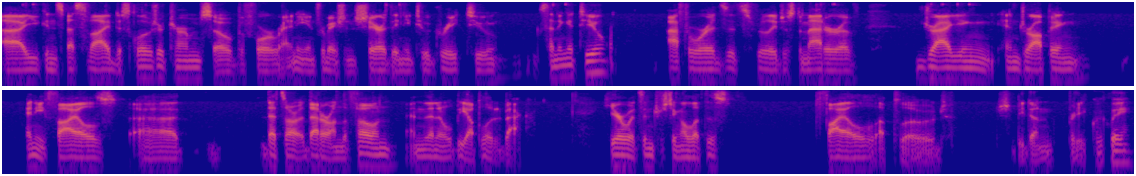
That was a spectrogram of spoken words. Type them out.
Uh, you can specify disclosure terms. So before any information is shared, they need to agree to sending it to you. Afterwards, it's really just a matter of dragging and dropping any files uh, that's are, that are on the phone, and then it will be uploaded back. Here, what's interesting, I'll let this file upload should be done pretty quickly.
